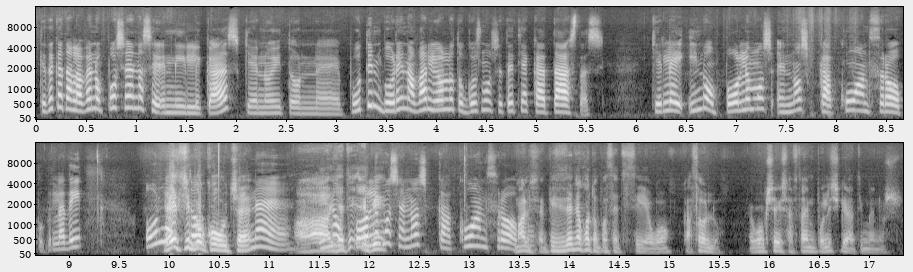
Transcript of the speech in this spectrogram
και δεν καταλαβαίνω πώς ένας ενήλικας και εννοεί τον ε, Πούτιν μπορεί να βάλει όλο τον κόσμο σε τέτοια κατάσταση. Και λέει είναι ο πόλεμος ενός κακού ανθρώπου. Δηλαδή όλο Έτσι αυτό... είπε ο coach, ε. Ναι, Α, είναι γιατί- ο πόλεμος ενός κακού ανθρώπου. Μάλιστα, επειδή δεν έχω τοποθετηθεί εγώ καθόλου. Εγώ ξέρεις, αυτά είμαι πολύ συγκρατημένος.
